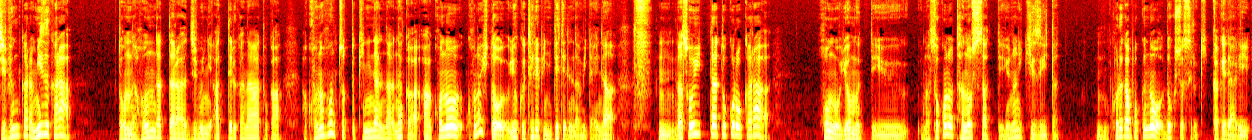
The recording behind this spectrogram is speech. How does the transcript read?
自分から自らどんな本だったら自分に合ってるかなとかこの本ちょっと気になるななんかあこのこの人よくテレビに出てるなみたいな、うん。まあ、そういったところから本を読むっていう、まあ、そこの楽しさっていうのに気づいた、うん、これが僕の読書するきっかけであり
